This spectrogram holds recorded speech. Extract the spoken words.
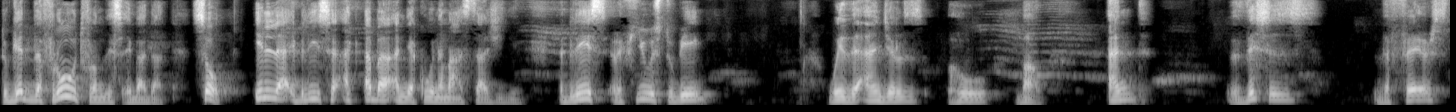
to get the fruit from this ibadat. So, إلا إبليس أبى أن يكون مع الساجدين. Iblis refused to be with the angels who bow. And this is the first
